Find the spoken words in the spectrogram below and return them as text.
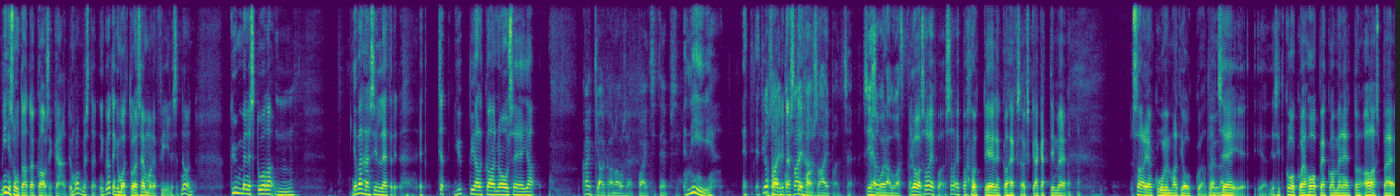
mihin suuntaan tuo kausi kääntyy. Mulla mielestä niin jotenkin mulle tulee semmoinen fiilis, että ne on kymmenes tuolla mm. ja vähän silleen, että, että jyppi alkaa nousee ja Kaikki alkaa nousee, paitsi tepsi. niin, että et No jotain saipa, pitäisi saipa tehdä. on saipa, että se, siihen Sa- voidaan luottaa. Joo, Saipa, Saipa otti eilen kahdeksaksi käkätti meidän sarjan kuumimmat joukkueelta. Et Se ei, ja, ja sitten KK ja HPK menee tuohon alaspäin.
